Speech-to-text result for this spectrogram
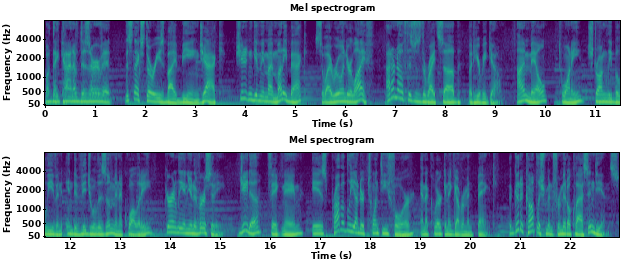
but they kind of deserve it. This next story is by Being Jack. She didn't give me my money back, so I ruined her life. I don't know if this is the right sub, but here we go. I'm male, 20, strongly believe in individualism and equality, currently in university. Jita, fake name, is probably under 24 and a clerk in a government bank. A good accomplishment for middle class Indians.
